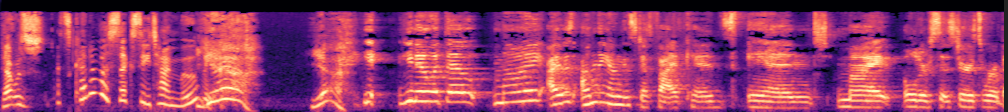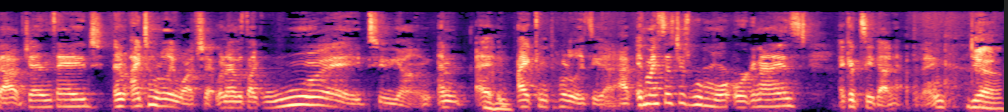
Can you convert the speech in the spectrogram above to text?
that was It's kind of a sexy time movie. yeah, yeah. You, you know what though? My I was I'm the youngest of five kids, and my older sisters were about Jen's age, and I totally watched it when I was like way too young, and I, Mhm. I can totally see that happen. If my sisters were more organized, I could see that happening. Yeah,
